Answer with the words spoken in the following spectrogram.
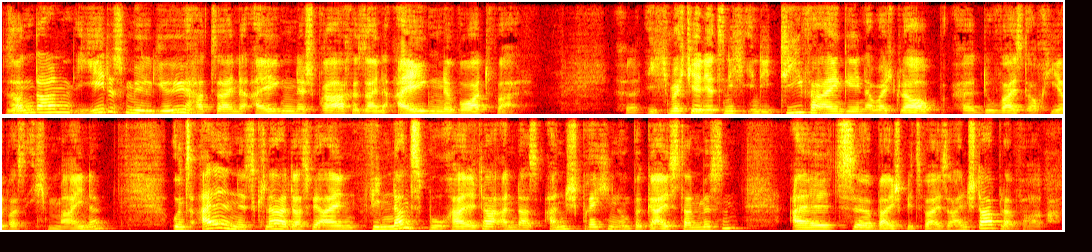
sondern jedes Milieu hat seine eigene Sprache, seine eigene Wortwahl. Äh, ich möchte jetzt nicht in die Tiefe eingehen, aber ich glaube, äh, du weißt auch hier, was ich meine. Uns allen ist klar, dass wir einen Finanzbuchhalter anders ansprechen und begeistern müssen als beispielsweise einen Staplerfahrer.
